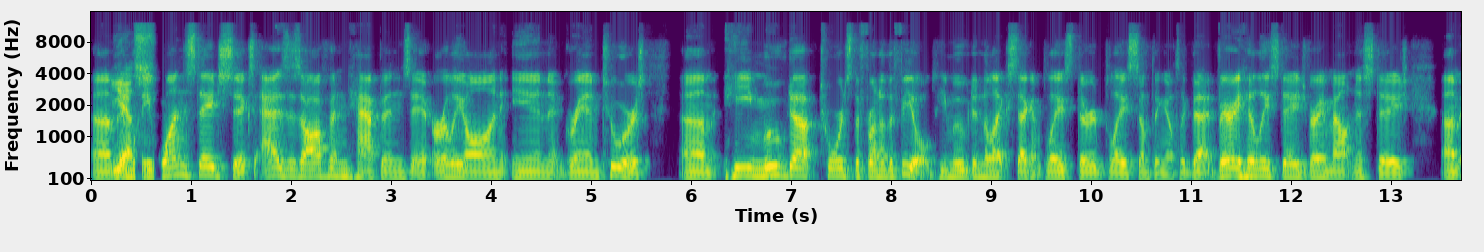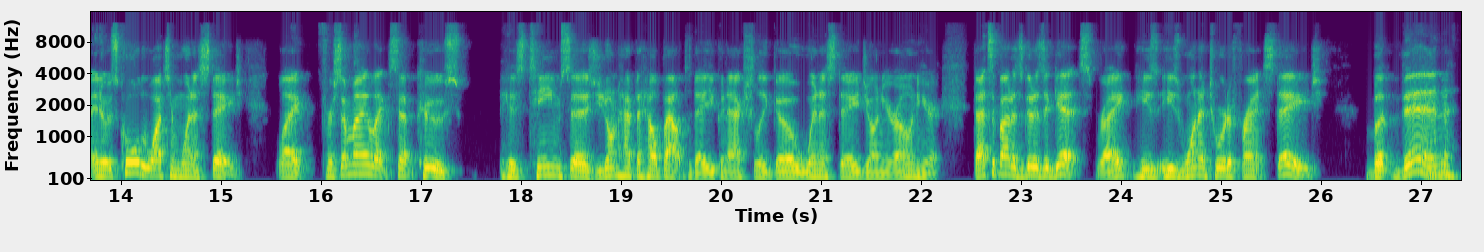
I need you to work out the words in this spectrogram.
Um, yes. And won stage six, as is often happens early on in Grand Tours. Um, he moved up towards the front of the field. He moved into like second place, third place, something else like that. Very hilly stage, very mountainous stage. Um, and it was cool to watch him win a stage. Like for somebody like Sepp Kuss, his team says you don't have to help out today. You can actually go win a stage on your own here. That's about as good as it gets, right? He's he's won a Tour de France stage, but then mm-hmm.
